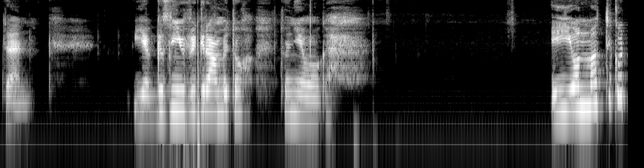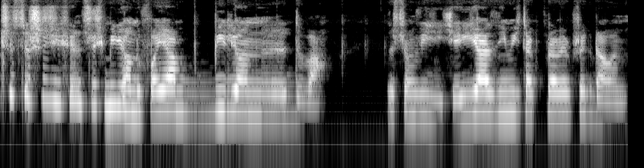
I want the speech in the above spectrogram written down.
ten. Jak z nim wygramy, to, to nie mogę. I on ma tylko 366 milionów, a ja bilion y, dwa. Zresztą widzicie, ja z nimi tak prawie przegrałem.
